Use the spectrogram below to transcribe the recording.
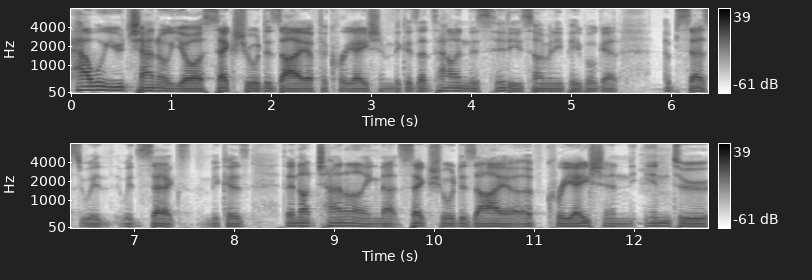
how will you channel your sexual desire for creation? Because that's how in this city so many people get obsessed with with sex because they're not channeling that sexual desire of creation into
